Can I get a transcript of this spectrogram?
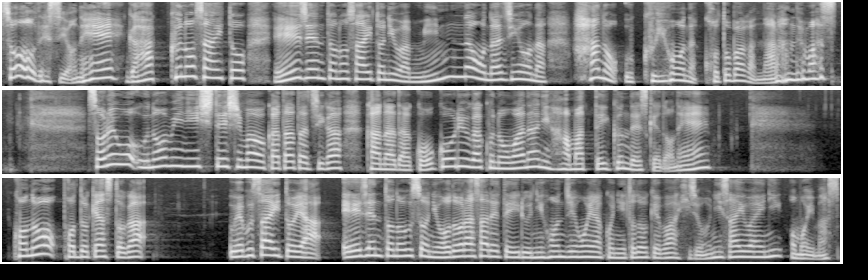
そうですよね。学区のサイト、エージェントのサイトにはみんな同じような歯の浮くような言葉が並んでます。それを鵜呑みにしてしまう方たちがカナダ高校留学の罠にはまっていくんですけどね。このポッドキャストがウェブサイトやエージェントの嘘に踊らされている日本人親子に届けば非常に幸いに思います。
